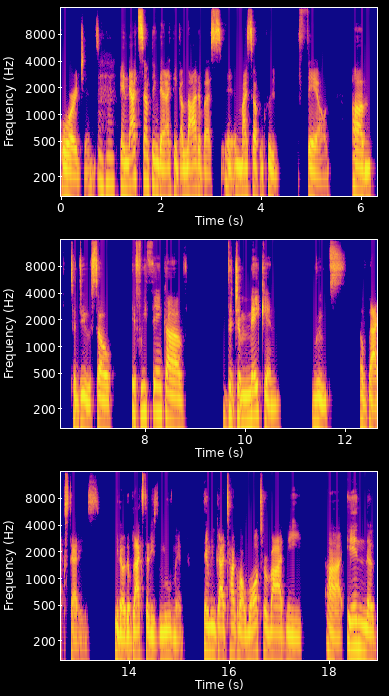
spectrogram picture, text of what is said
origins. Mhm. And that's something that I think a lot of us, eh, myself included, failed um, to do. So if we think of the Jamaican roots of Black studies, you know, the Black studies movement, then we've got to talk about Walter Rodney uh, in the,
